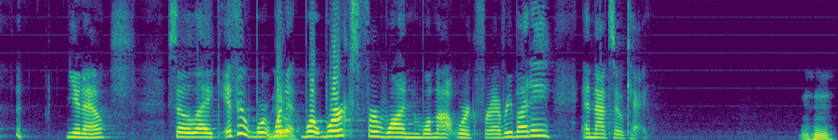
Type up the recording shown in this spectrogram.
you know? So, like, if it wor- Yeah. what, what works for one will not work for everybody, and that's okay. Mm-hmm.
